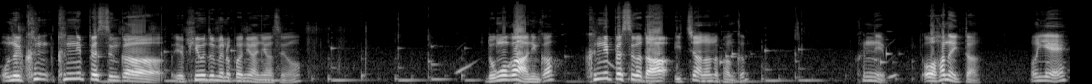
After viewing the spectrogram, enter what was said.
오늘 큰 큰립 베스인가? 예, 피우드 메로파니 안녕하세요. 농어가 아닌가? 큰립 베스가 나 있지 않았나 방금? 큰립. 어 하나 있다. 어 예.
